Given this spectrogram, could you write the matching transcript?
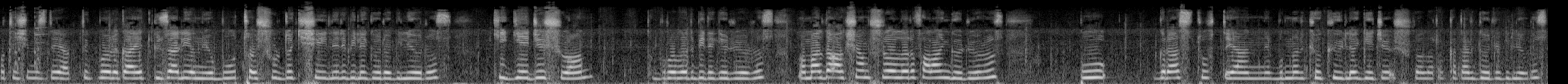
Ateşimizi de yaktık. Böyle gayet güzel yanıyor. Bu ta şuradaki şeyleri bile görebiliyoruz. Ki gece şu an. Buraları bile görüyoruz. Normalde akşam şuraları falan görüyoruz. Bu grass tuft yani bunları köküyle gece şuralara kadar görebiliyoruz.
